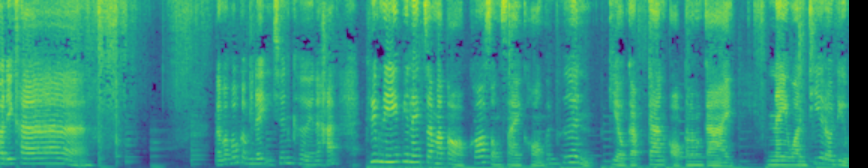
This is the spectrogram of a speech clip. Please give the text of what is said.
วัสดีค่ะกลับมาพบกับพี่เล็กอีกเช่นเคยนะคะ คลิปนี้พี่เล็กจะมาตอบข้อสงสัยของเพื่อนๆ เกี่ยวกับการออกกำลังกาย ในวันที่เราดื่ม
